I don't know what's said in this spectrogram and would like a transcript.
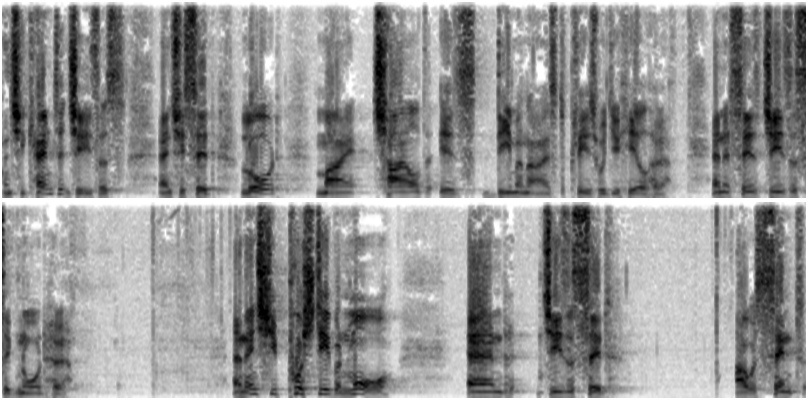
And she came to Jesus and she said, Lord, my child is demonized. Please, would you heal her? And it says Jesus ignored her. And then she pushed even more, and Jesus said, I was sent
